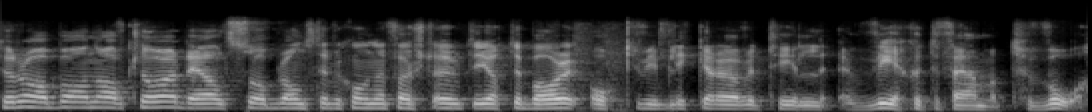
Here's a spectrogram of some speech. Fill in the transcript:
travbana avklarad. Det är alltså bronsdivisionen första ut i Göteborg och vi blickar över till V75 2.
